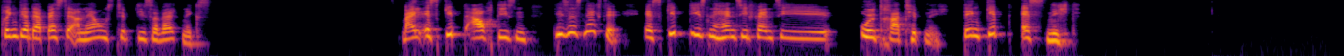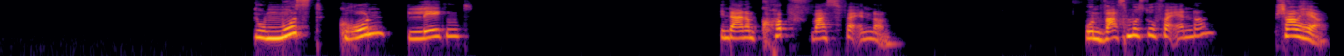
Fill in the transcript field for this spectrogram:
bringt dir der beste Ernährungstipp dieser Welt nichts. Weil es gibt auch diesen, dieses nächste, es gibt diesen Hansi Fancy Ultra-Tipp nicht. Den gibt es nicht. Du musst grundlegend in deinem Kopf was verändern. Und was musst du verändern? Schau her.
